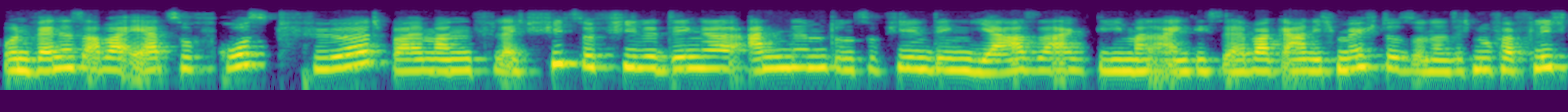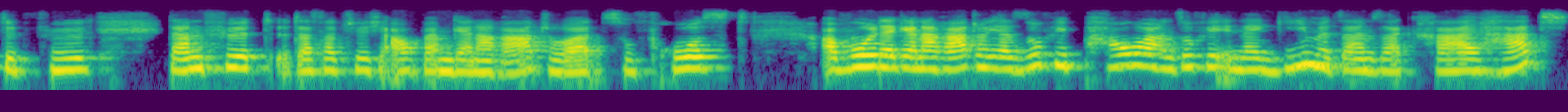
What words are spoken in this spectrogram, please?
Und wenn es aber eher zu Frust führt, weil man vielleicht viel zu viele Dinge annimmt und zu vielen Dingen Ja sagt, die man eigentlich selber gar nicht möchte, sondern sich nur verpflichtet fühlt, dann führt das natürlich auch beim Generator zu Frust, obwohl der Generator ja so viel Power und so viel Energie mit seinem Sakral hat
